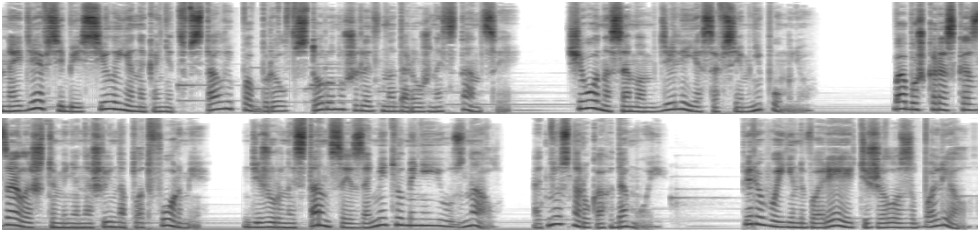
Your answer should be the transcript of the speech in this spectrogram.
Найдя в себе силы, я наконец встал и побрел в сторону железнодорожной станции. Чего на самом деле я совсем не помню. Бабушка рассказала, что меня нашли на платформе. Дежурной станции заметил меня и узнал. Отнес на руках домой. 1 января я тяжело заболел,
